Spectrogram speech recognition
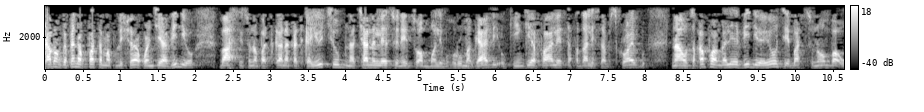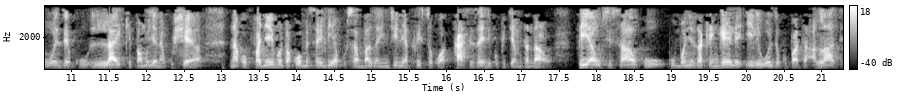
kama ungependa kupata mafundisho hayo kwa njia ya video basi tunapatikana katika youtube na channel yetu inaitwa mwalimu huruma gadi. Ukiingia pale tafadhali subscribe. Na utakapoangalia video yoyote basi tunaomba uweze kulike pamoja na kushare. Na kwa kufanya hivyo utakuwa umesaidia kusambaza injili ya kristo kwa kasi zaidi kupitia mtandao. Pia usisahau kubonyeza kengele ili uweze kupata alert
